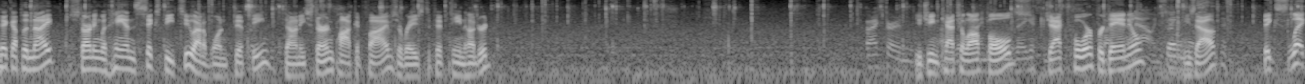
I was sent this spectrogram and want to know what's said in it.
Pick up the night, starting with hand 62 out of 150. Dani Stern, pocket fives, a raise to 1500. Eugene Katchalov folds. Jack four for Daniel. He's out. Big slick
